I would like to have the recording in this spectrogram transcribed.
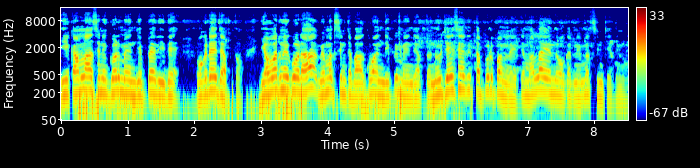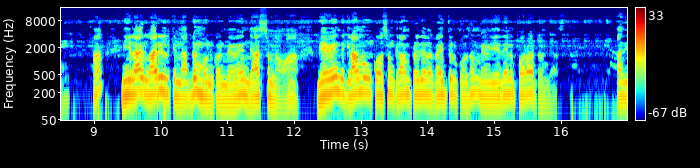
ఈ కమలాసనికి కూడా మేము చెప్పేది ఇదే. ఒకటే చెప్తాం. ఎవరిని కూడా విమర్శించబాకు అని చెప్పి మేము చెప్తాం. నువ్వు చేసేది తప్పుడు పనులు అయితే మళ్ళీ ఏంది ఒకరిని విమర్శించేది నువ్వు? ఆ? లారీల కింద అడ్డం పనుకొని మేమేం చేస్తున్నావా? మేమేంది గ్రామం కోసం గ్రామ ప్రజల రైతుల కోసం మేము ఏదైనా పోరాటం చేస్తాం. అది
